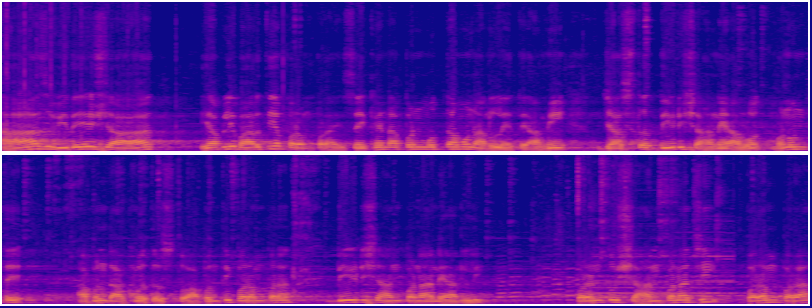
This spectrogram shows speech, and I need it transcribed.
आज विदेशात ही आपली भारतीय परंपरा आहे. सेकंड आपण मुद्दामून आणलंय ते. आम्ही जास्त दीड शहाणे आहोत म्हणून ते आपण दाखवत असतो. आपण ती परंपरा दीड शहाणपणाने आणली. परंतु शहाणपणाची परंपरा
